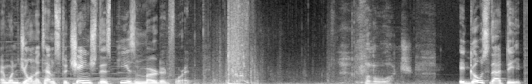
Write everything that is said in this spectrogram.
and when Jon attempts to change this, he is murdered for it. For the watch. It goes that deep.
